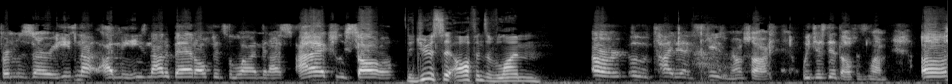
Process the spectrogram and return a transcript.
from Missouri. He's not. I mean, he's not a bad offensive lineman. I, I actually saw him Did you just say offensive lineman? or oh, tight end. Excuse me. I'm sorry. We just did the offensive line. Um,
